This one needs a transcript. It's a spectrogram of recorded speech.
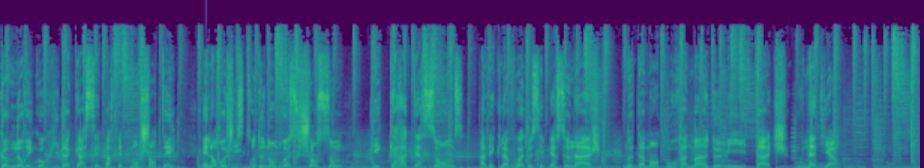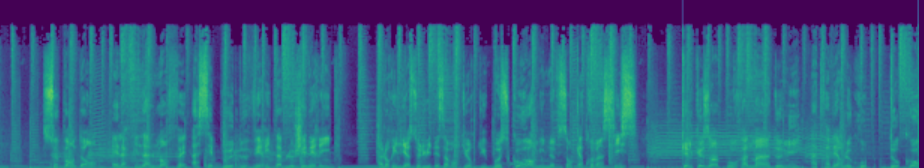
Comme Noriko Hidaka sait parfaitement chanter, elle enregistre de nombreuses chansons, des character songs avec la voix de ses personnages, notamment pour Ranma 1,5, Touch ou Nadia. Cependant, elle a finalement fait assez peu de véritables génériques. Alors il y a celui des aventures du Bosco en 1986, quelques-uns pour Ranma 1,5 à travers le groupe Doko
